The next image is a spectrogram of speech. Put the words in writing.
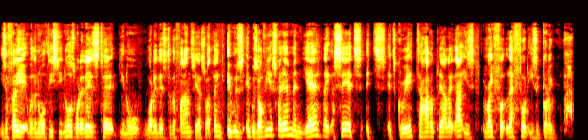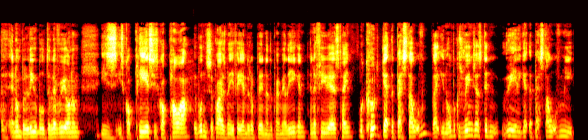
he's affiliated with the Northeast. He knows what it is to you know what it is to the fans here. So I think it was it was obvious for him. And yeah, like I say, it's it's it's great to have a player like that. He's right foot, left foot. He's got a an unbelievable delivery on him. He's he's got pace. He's got power. It wouldn't surprise me if he ended up playing in the Premier League in, in a few years' time. We could get the best out of him, like you know, because Rangers didn't really get the best out of him. He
